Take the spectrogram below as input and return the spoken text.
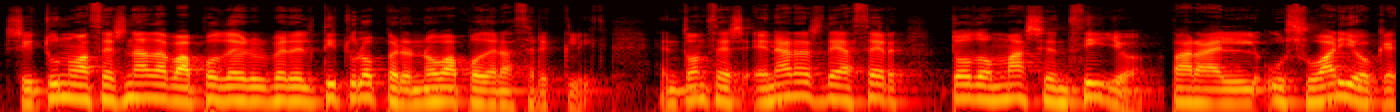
Si tú no haces nada va a poder ver el título pero no va a poder hacer clic. Entonces, en aras de hacer todo más sencillo para el usuario que,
